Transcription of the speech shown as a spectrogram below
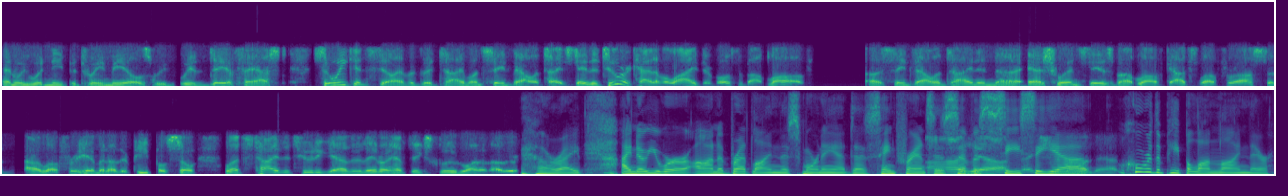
and we wouldn't eat between meals. We'd, we'd a day of fast, so we can still have a good time on Saint Valentine's Day. The two are kind of alike. They're both about love uh, St. Valentine and uh, Ash Wednesday is about love, God's love for us and our love for Him and other people. So let's tie the two together. They don't have to exclude one another. All right. I know you were on a breadline this morning at uh, St. Francis uh, of yeah, Assisi. Uh, who are the people online there?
